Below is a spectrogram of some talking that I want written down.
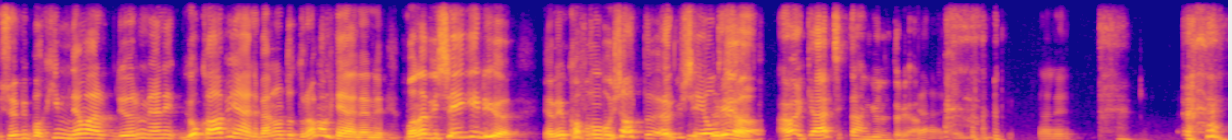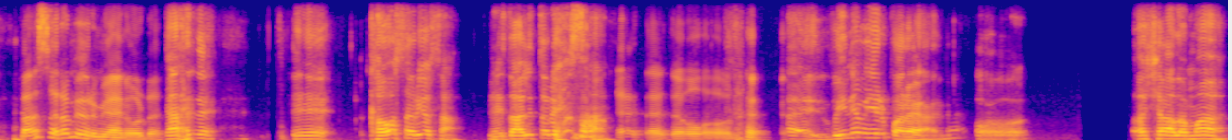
şöyle bir bakayım ne var diyorum yani yok abi yani ben orada duramam yani hani bana bir şey geliyor. Ya benim kafamı boşalttı öyle bir şey oluyor. Ama gerçekten güldürüyor. Ya, yani ben saramıyorum yani orada. Yani e, kaos arıyorsan, rezalet arıyorsan Evet evet o e, yine bir para yani. O aşağılama,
